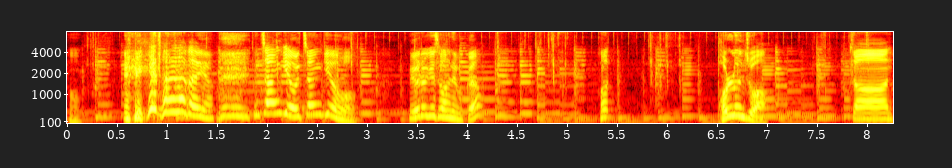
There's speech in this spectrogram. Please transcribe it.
어. 이게 날라다녀. 짱 귀여워 짱 귀여워. 여러 개 소환해볼까요? 어? 벌룬 좋아 짠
